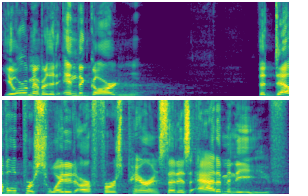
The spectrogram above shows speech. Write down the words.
you'll remember that in the garden, the devil persuaded our first parents, that is Adam and Eve,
